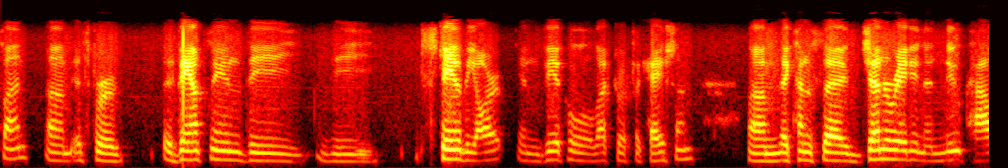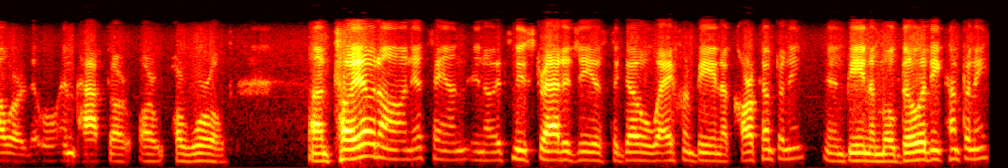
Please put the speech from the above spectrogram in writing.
Fund um, is for advancing the the state of the art in vehicle electrification. Um, they kind of say generating a new power that will impact our, our, our world. Um, Toyota, on its hand, you know, its new strategy is to go away from being a car company and being a mobility company.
